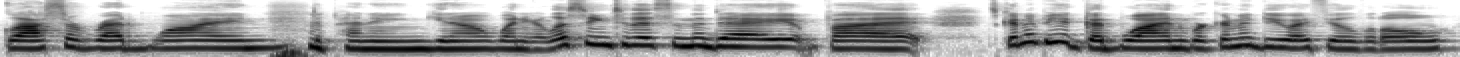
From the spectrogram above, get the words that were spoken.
glass of red wine, depending, you know, when you're listening to this in the day, but it's going to be a good one. We're going to do I feel a little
